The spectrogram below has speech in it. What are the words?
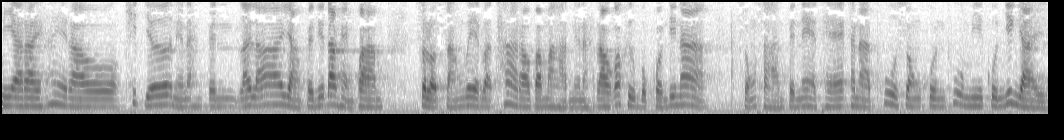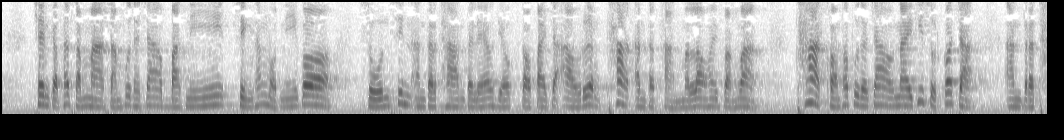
มีอะไรให้เราคิดเยอะเนี่ยนะเป็นหลายๆอย่างเป็นที่ตั้งแห่งความสลดสังเวชว่าถ้าเราประมาทเนี่ยนะเราก็คือบุคคลที่น่าสงสารเป็นแน่แท้ขนาดผู้ทรงคุณผู้มีคุณยิ่งใหญ่ เช่นกับพระสัมมาสัมพุทธเจ้าบัดนี้สิ่งทั้งหมดนี้ก็สูญสิ้นอันตรธานไปแล้ว เดี๋ยวต่อไปจะเอาเรื่องธาตุอันตรธานมาเล่าให้ฟังว่าธาตุของพระพุทธเจ้าในที่สุดก็จะอันตรธ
